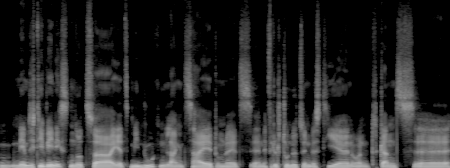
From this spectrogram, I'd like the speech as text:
nehmen sich die wenigsten Nutzer jetzt minutenlang Zeit, um da jetzt, äh, 'ne Viertelstunde zu investieren und ganz, äh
